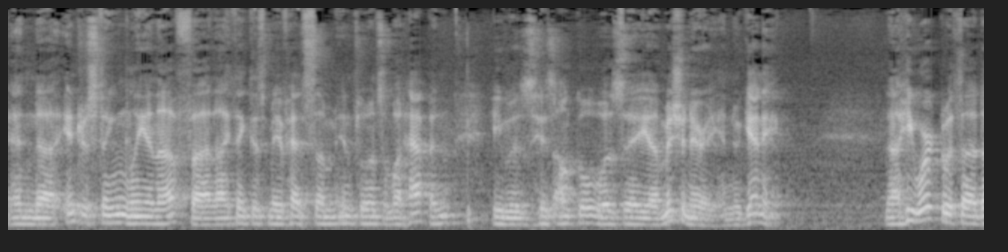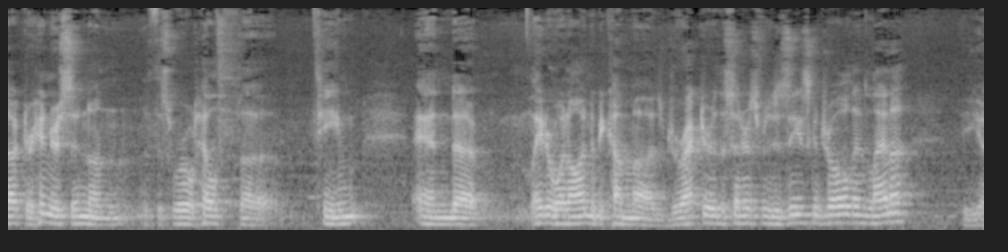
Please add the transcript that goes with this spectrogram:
And uh, interestingly enough, uh, and I think this may have had some influence on what happened, he was his uncle was a, uh, missionary in New Guinea. Now he worked with uh, Dr. Henderson on with this World Health uh, team, and later went on to become director of the Centers for Disease Control in Atlanta. He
